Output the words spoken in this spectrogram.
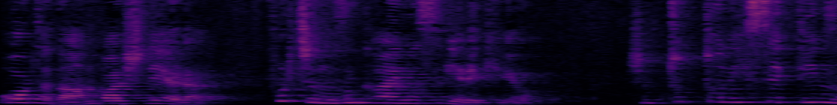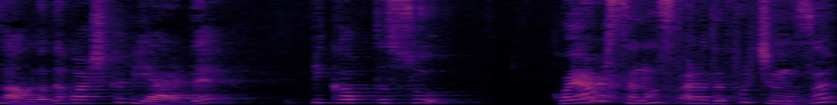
Ortadan başlayarak fırçanızın kayması gerekiyor. Şimdi tuttuğunu hissettiğiniz anda da başka bir yerde bir kapta su koyarsanız arada fırçanızı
